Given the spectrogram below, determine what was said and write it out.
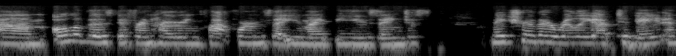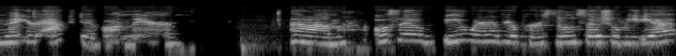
um, all of those different hiring platforms that you might be using. Just make sure they're really up to date and that you're active on there um, also, be aware of your personal social media.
